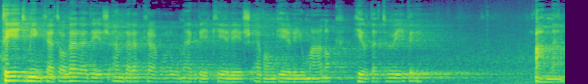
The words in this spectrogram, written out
Tégy minket a veled és emberekkel való megbékélés evangéliumának hirdetőivé. Amen.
